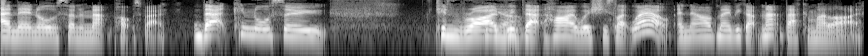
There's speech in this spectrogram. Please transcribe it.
and then all of a sudden Matt pops back. That can also can ride Yeah. with that high where she's like, wow, and now I've maybe got Matt back in my life.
